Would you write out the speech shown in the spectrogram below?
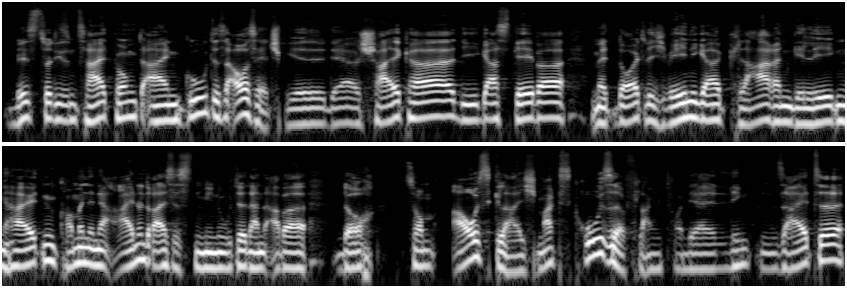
bis zu diesem Zeitpunkt ein gutes Auswärtsspiel. Der Schalker, die Gastgeber mit deutlich weniger klaren Gelegenheiten, kommen in der 31. Minute dann aber doch zum Ausgleich. Max Kruse flankt von der linken Seite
